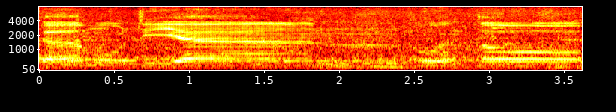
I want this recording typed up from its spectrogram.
Kemudian untuk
